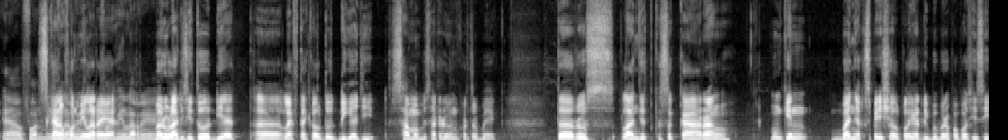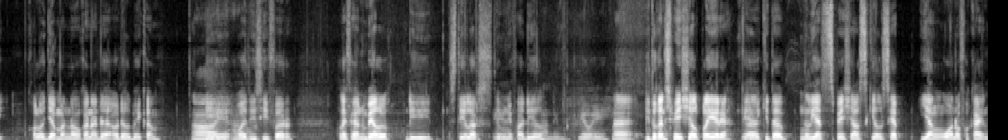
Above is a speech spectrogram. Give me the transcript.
ya Von Miller. sekarang Von Miller ya. Von Miller ya. Barulah di situ dia eh, left tackle tuh digaji sama besar dengan quarterback. Terus lanjut ke sekarang mungkin banyak special player di beberapa posisi. Kalau zaman now kan ada Odell Beckham Ah, di iya. wide receiver, Le'Veon Bell di Steelers timnya Fadil. Nah, itu kan special player ya. Eh, Kita ngelihat special skill set yang one of a kind.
